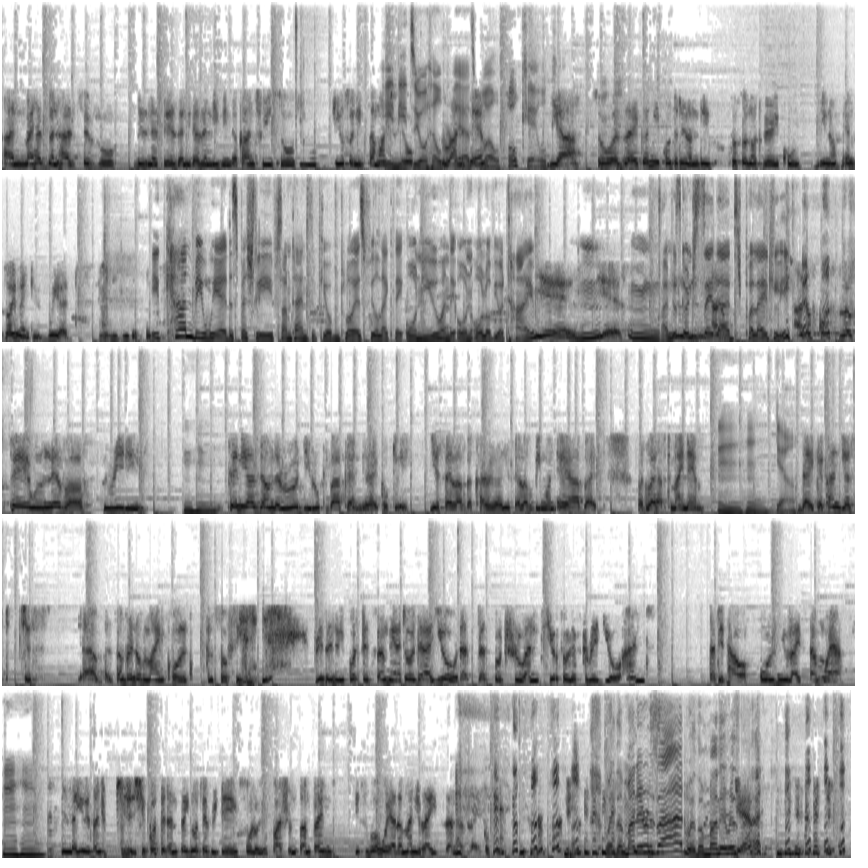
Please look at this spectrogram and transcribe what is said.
and my husband has several businesses and he doesn't live in the country, so he he also needs someone. He needs help your help run there as them. well. Okay, okay. Yeah. So I was mm-hmm. like, let me concentrate on this. It's also not very cool. You know, employment is weird. It can be weird, especially if sometimes if your employers feel like they own you and they own all of your time. Yes, yes. Mm, I'm just going to say Mm, and that politely. And of course, the pay will never really. Mm-hmm. 10 years down the road, you look back and you're like, okay, yes, I love the career. Yes, I love being on air, but what do I have to my name? Mm-hmm. Yeah. Like, I can't just just. Uh, some friend of mine called Sophie recently posted something. I told her, yo, that's, that's so true. And she also left radio and started her whole new life somewhere. Mm-hmm. in the US, and she, she, she posted and said, "Not every day follow your passion. Sometimes it's go where the money lies." And I was like, "Okay, Where the money resides, where the money resides. yes,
